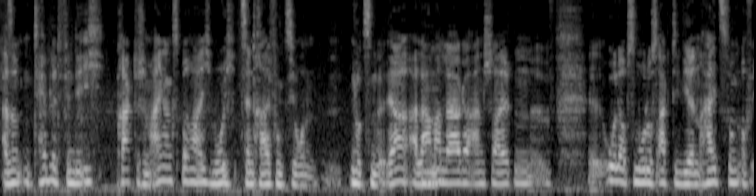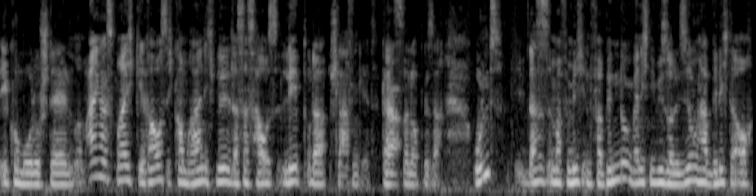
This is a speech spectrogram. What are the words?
Also ein Tablet finde ich praktisch im Eingangsbereich, wo ich Zentralfunktionen nutzen will. Ja, Alarmanlage anschalten, äh, Urlaubsmodus aktivieren, Heizung auf Eco-Modus stellen. Im Eingangsbereich gehe raus, ich komme rein, ich will, dass das Haus lebt oder schlafen geht. Ganz Ja. salopp gesagt. Und das ist immer für mich in Verbindung, wenn ich eine Visualisierung habe, will ich da auch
